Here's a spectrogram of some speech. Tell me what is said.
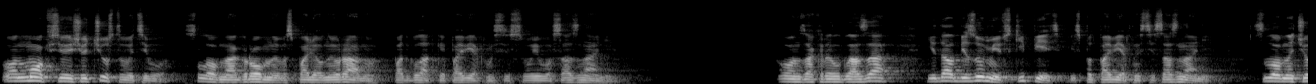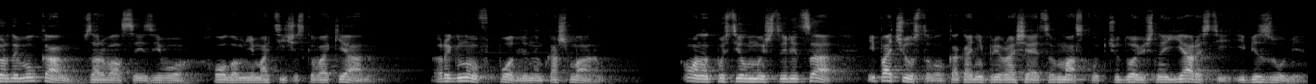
Он мог все еще чувствовать его, словно огромную воспаленную рану под гладкой поверхностью своего сознания. Он закрыл глаза и дал безумию вскипеть из-под поверхности сознания, словно черный вулкан взорвался из его холомнематического океана, рыгнув подлинным кошмаром. Он отпустил мышцы лица и почувствовал, как они превращаются в маску чудовищной ярости и безумия.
